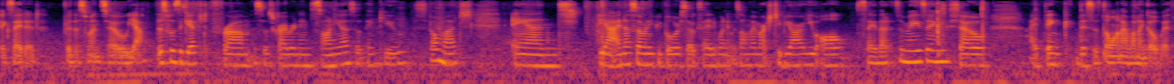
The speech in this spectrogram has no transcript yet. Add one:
excited for this one. So yeah, this was a gift from a subscriber named Sonia, so thank you so much. And yeah, I know so many people were so excited when it was on my March TBR. You all say that it's amazing, so I think this is the one I want to go with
